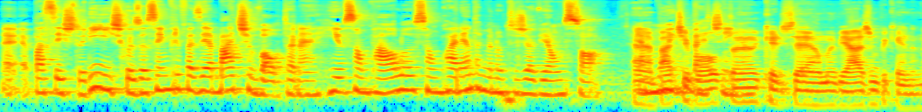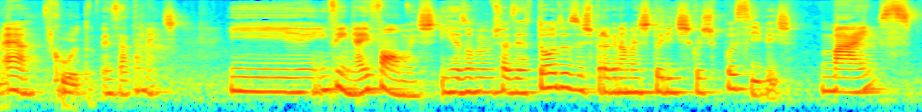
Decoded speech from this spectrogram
é, passeios turísticos, eu sempre fazia bate e volta, né? Rio São Paulo são 40 minutos de avião só. É, É, muito bate e pertinho. volta quer dizer é uma viagem pequena, né? É. Curta. Exatamente. E, enfim, aí fomos e resolvemos fazer todos os programas turísticos possíveis. Mas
